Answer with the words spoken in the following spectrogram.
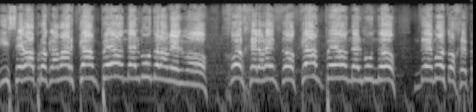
y se va a proclamar campeón del mundo ahora mismo. Jorge Lorenzo, campeón del mundo de MotoGP,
